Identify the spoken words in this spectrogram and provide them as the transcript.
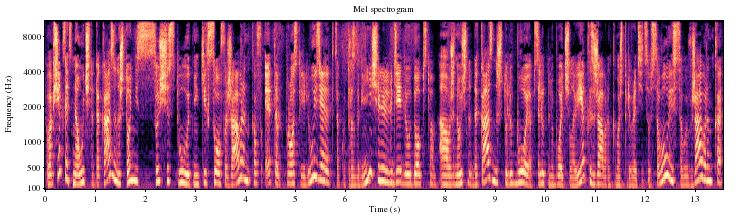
Вообще, кстати, научно доказано, что не существует никаких сов и жаворонков. Это просто иллюзия, это так вот разграничили людей для удобства. А уже научно доказано, что любой, абсолютно любой человек из жаворонка может превратиться в сову, из совы в жаворонка.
